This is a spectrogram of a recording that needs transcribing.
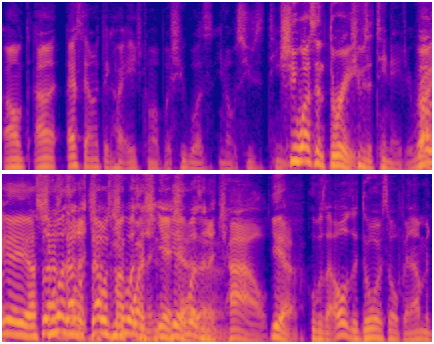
I don't. I, actually, I don't think her age come up, but she was. You know, she was a teenager. She wasn't 3. She was a teenager. Oh, Right. yeah, yeah. So She wasn't that was- that was my wasn't a- question. yeah, Yeah, she wasn't yeah. a child. Yeah. Who was like, oh, the door's open. I'm a.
